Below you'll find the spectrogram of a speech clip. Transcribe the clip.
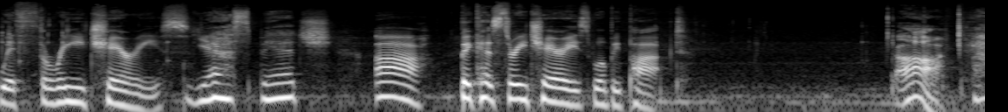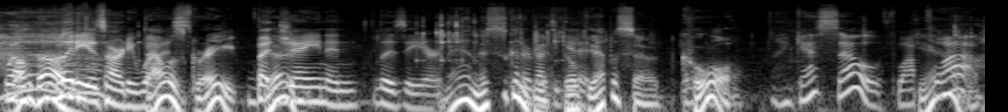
with three cherries Yes, bitch. Ah, because three cherries will be popped. Ah, Well, well done. Lydia's already was. That was great. But Good. Jane and Lizzie are. Man, this is going to be a about to filthy episode. Cool. I guess so. Thwop Yeah. thwop.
